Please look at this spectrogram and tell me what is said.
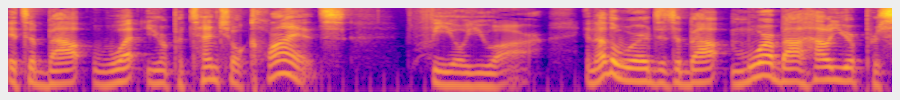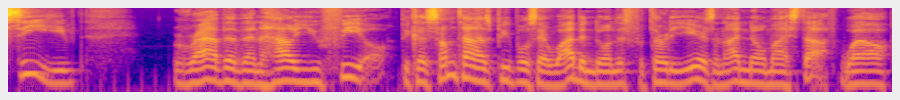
it's about what your potential clients feel you are. In other words, it's about more about how you're perceived rather than how you feel. Because sometimes people say, Well, I've been doing this for 30 years and I know my stuff. Well,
